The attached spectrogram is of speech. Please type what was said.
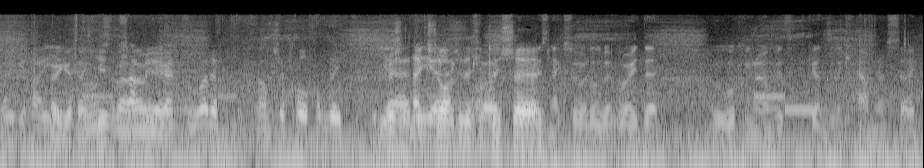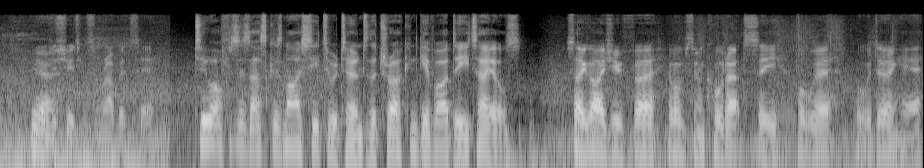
very good. How are you? Very good, thank you. What's happening, gentlemen? What a, obviously a call from the, the Yeah, prison the, next uh, door. the a little the concerned. next door a little bit worried that we're walking around with guns and a camera, so we're just shooting some rabbits here. Two officers ask us nicely to return to the truck and give our details. So, guys, you've, uh, you've obviously been called out to see what we're what we're doing here.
